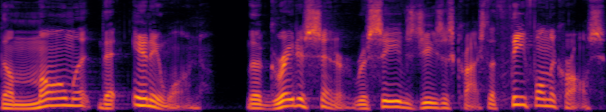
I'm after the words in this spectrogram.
the moment that anyone, the greatest sinner, receives Jesus Christ, the thief on the cross,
